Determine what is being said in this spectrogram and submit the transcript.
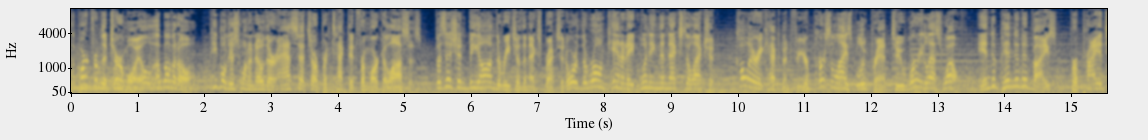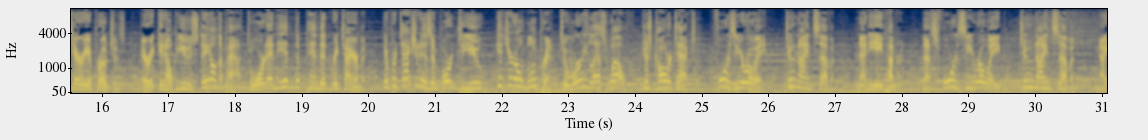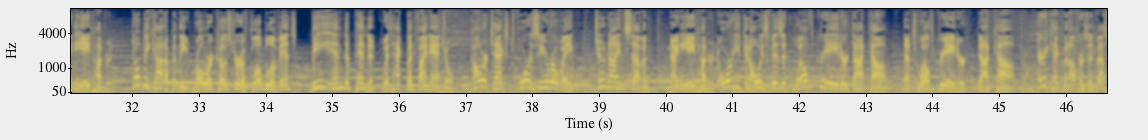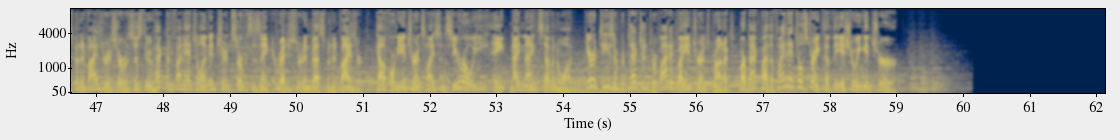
Apart from the turmoil, above it all, people just want to know their assets are protected from market losses, positioned beyond the reach of the next Brexit or the wrong candidate winning the next election. Call Eric Heckman for your personalized blueprint to worry less wealth independent advice, proprietary approaches. Eric can help you stay on the path toward an independent retirement. If protection is important to you, get your own blueprint to worry less wealth. Just call or text 408 297 9800. That's 408 297 9800. Don't be caught up in the roller coaster of global events. Be independent with Heckman Financial. Call or text 408 297 9800, or you can always visit wealthcreator.com. That's wealthcreator.com. Eric Heckman offers investment advisory services through Heckman Financial and Insurance Services Inc., a registered investment advisor. California Insurance License 0E89971. Guarantees and protections provided by insurance products are backed by the financial strength of the issuing insurer.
